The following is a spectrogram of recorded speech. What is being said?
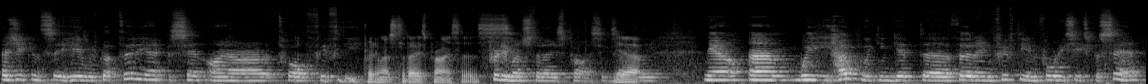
As you can see here, we've got 38% IRR at 1250. Pretty much today's prices. Pretty much today's price, exactly. Now, um, we hope we can get uh, 1350 and 46%.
